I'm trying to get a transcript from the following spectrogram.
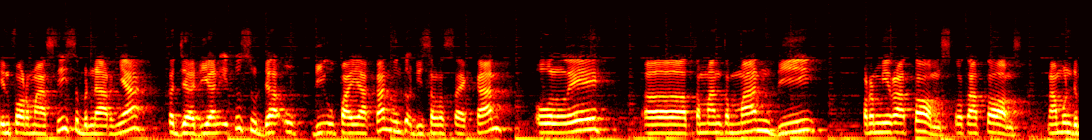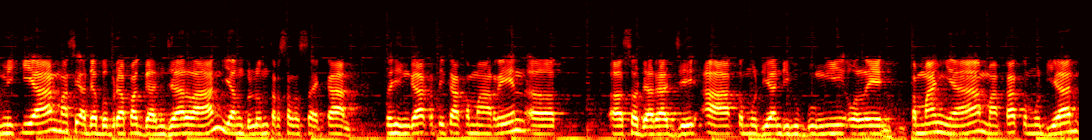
informasi, sebenarnya kejadian itu sudah diupayakan untuk diselesaikan oleh teman-teman uh, di Permira Toms, Kota Toms. Namun demikian masih ada beberapa ganjalan yang belum terselesaikan. Sehingga ketika kemarin uh, uh, saudara JA kemudian dihubungi oleh temannya, maka kemudian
